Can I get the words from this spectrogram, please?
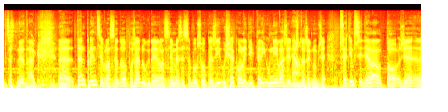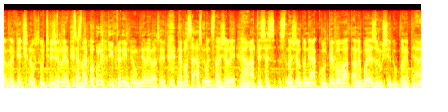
Přesně tak. Eh, ten princip vlastně toho pořadu, kdy vlastně mezi sebou soupeří už jako lidi, kteří umějí vařit, no. když to řeknu, že předtím si dělal to, že eh, většinou soutěžili s tebou lidi, kteří neuměli vařit, nebo se aspoň snažili jo. a ty se snažil to nějak kultivovat a nebo je zrušit úplně, pokud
